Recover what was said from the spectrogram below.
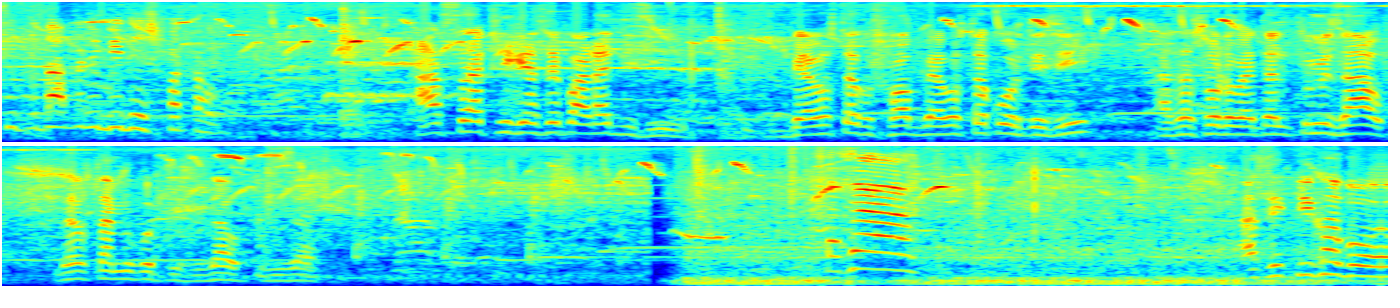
তাড়াতাড়ি বিদেশ পাঠাও। আচ্ছা ঠিক আছে পাঠাই দিছি। ব্যবস্থা সব ব্যবস্থা করতেছি। আচ্ছা ছোট ভাই তাহলে তুমি যাও। ব্যবস্থা আমি করতেছি যাও তুমি যাও। চাচা আছি কি খবর?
